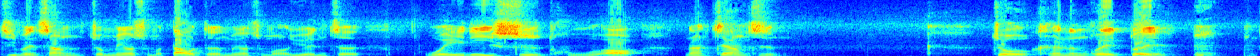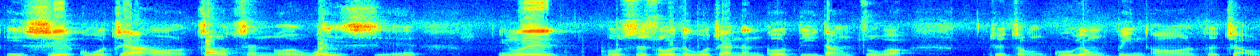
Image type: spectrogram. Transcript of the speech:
基本上就没有什么道德，没有什么原则，唯利是图哦。那这样子就可能会对一些国家哦造成了威胁，因为不是所有的国家能够抵挡住哦这种雇佣兵哦的角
